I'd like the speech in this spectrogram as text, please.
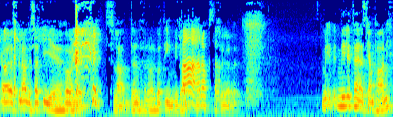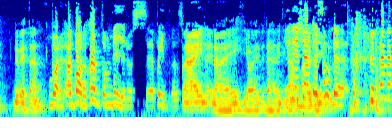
ja, jag skulle aldrig satt i hörlursladden för den har gått in i datorn. Fan också. Militärens kampanj, du vet den? Var det, att var det skämt om virus eh, på internet? Nej, nej, nej. Jag det här är inte Ja, det kändes som det. Nej men,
